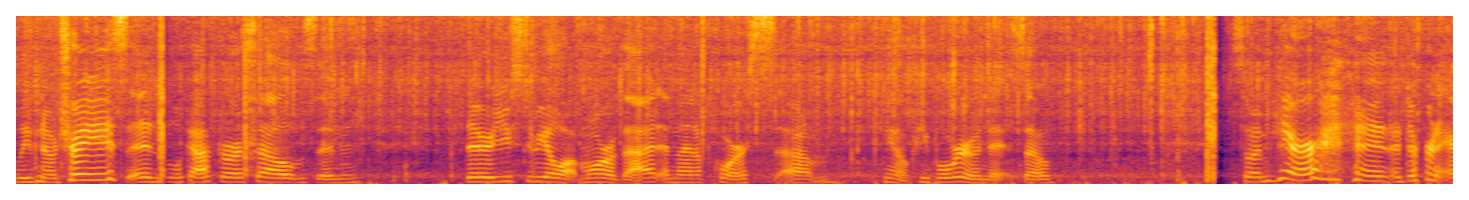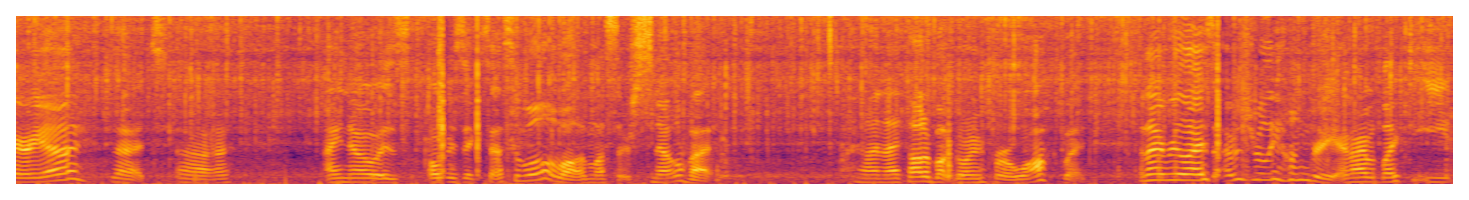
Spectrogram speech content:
leave no trace and look after ourselves and there used to be a lot more of that and then of course um, you know people ruined it. So so I'm here in a different area that uh, I know is always accessible well unless there's snow but and I thought about going for a walk but then I realized I was really hungry and I would like to eat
